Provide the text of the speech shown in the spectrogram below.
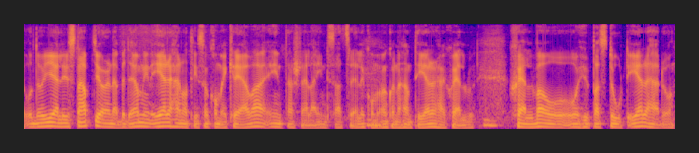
och då gäller det snabbt att göra den där bedömningen. Är det här någonting som kommer kräva internationella insatser eller kommer man kunna hantera det här själv, mm. själva och, och hur pass stort är det här då?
